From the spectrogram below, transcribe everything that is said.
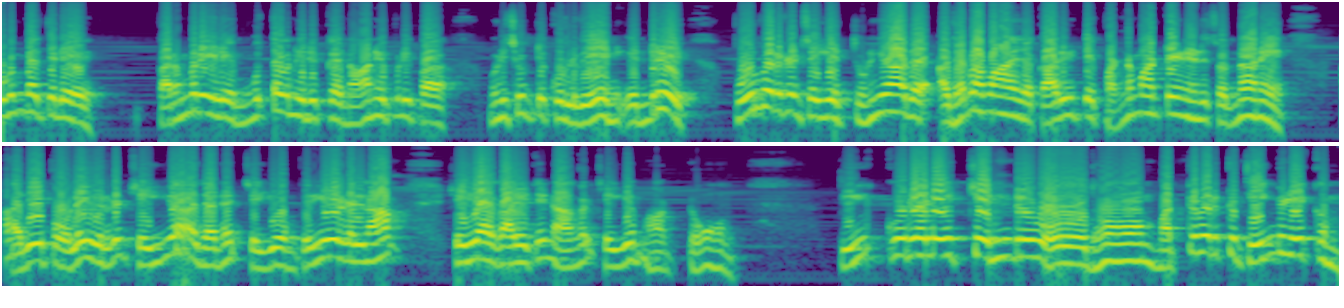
குடும்பத்திலே பரம்பரையிலே மூத்தவன் இருக்க நான் எப்படி ப முடிசூட்டிக் கொள்வேன் என்று பூர்வர்கள் செய்ய துணியாத அதர்மமான காரியத்தை பண்ண மாட்டேன் என்று சொன்னானே. அதே போல இவர்கள் செய்யாதன செய்யோம் பெரியவர்கள்லாம் செய்யாத காரியத்தை நாங்கள் செய்ய மாட்டோம். தீக்குறளை சென்று ஓதோம். மற்றவருக்கு தீங்கிழைக்கும்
